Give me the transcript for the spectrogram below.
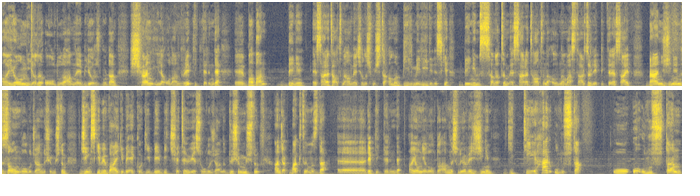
Ayonyalı olduğunu anlayabiliyoruz buradan. Shen ile olan repliklerinde e, baban beni esaret altına almaya çalışmıştı ama bilmeliydiniz ki benim sanatım esaret altına alınamaz tarzı repliklere sahip. Ben Jin'in Zaun'lu olacağını düşünmüştüm. Jinx gibi, Vi gibi, Echo gibi bir çete üyesi olacağını düşünmüştüm. Ancak baktığımızda eee, repliklerinde Ayonyalı olduğu anlaşılıyor ve Jin'in gittiği her ulusta o, o ulustan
